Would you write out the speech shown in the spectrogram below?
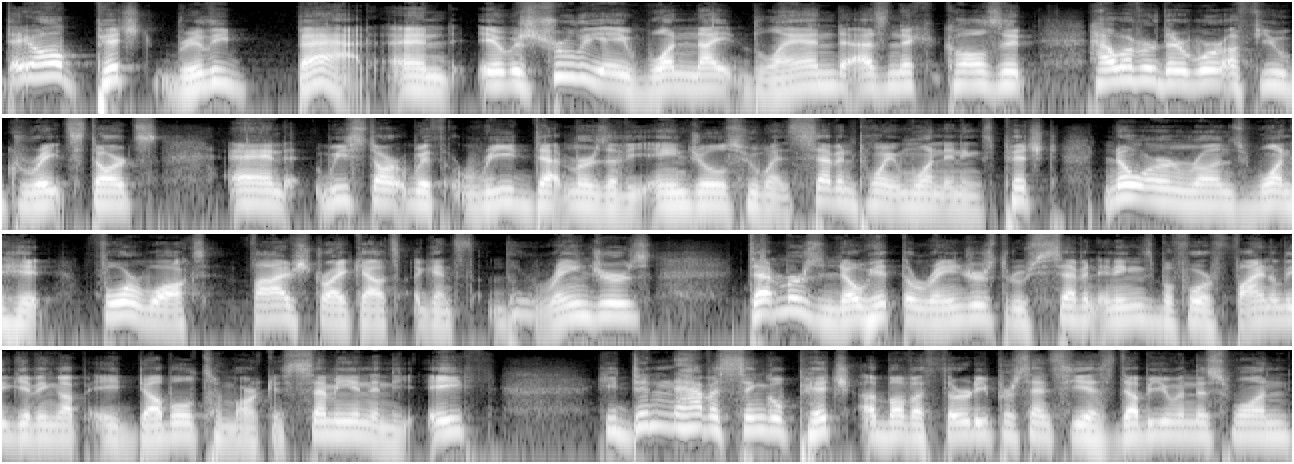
they all pitched really bad. And it was truly a one night bland, as Nick calls it. However, there were a few great starts. And we start with Reid Detmers of the Angels, who went 7.1 innings pitched, no earned runs, one hit, four walks, five strikeouts against the Rangers. Detmers no hit the Rangers through seven innings before finally giving up a double to Marcus Semien in the eighth. He didn't have a single pitch above a 30% CSW in this one,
